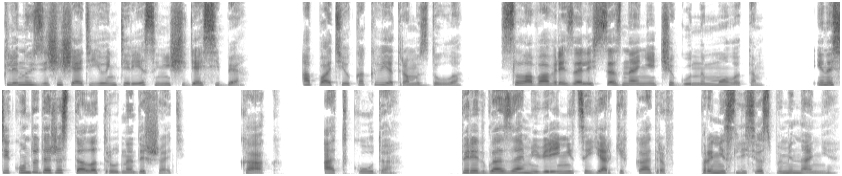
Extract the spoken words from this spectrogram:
Клянусь защищать ее интересы, не щадя себя. Апатию как ветром сдуло. Слова врезались в сознание чугунным молотом. И на секунду даже стало трудно дышать. Как? Откуда? Перед глазами вереницы ярких кадров пронеслись воспоминания.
